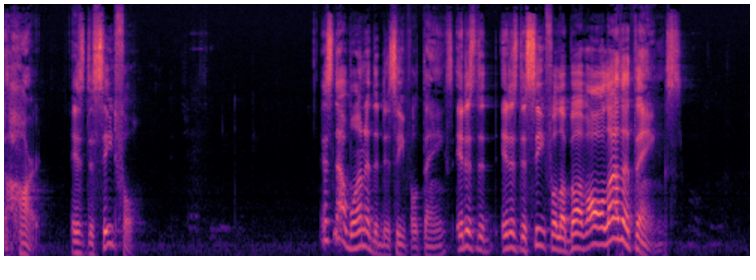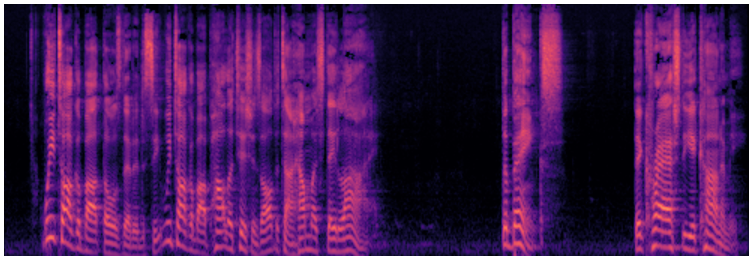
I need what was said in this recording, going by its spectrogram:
The heart is deceitful. It's not one of the deceitful things. It is, the, it is deceitful above all other things. We talk about those that are deceived. We talk about politicians all the time, how much they lie. The banks, they crashed the economy.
